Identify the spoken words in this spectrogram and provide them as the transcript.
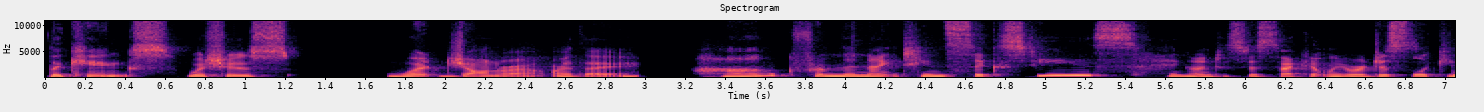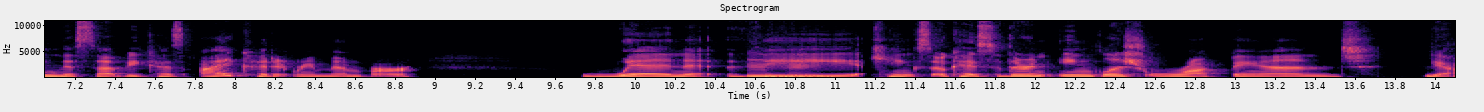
The Kinks, which is what genre are they? Hunk from the 1960s. Hang on just a second. We were just looking this up because I couldn't remember when the Kinks. Okay, so they're an English rock band. Yeah.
